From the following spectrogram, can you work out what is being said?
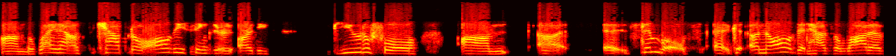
um, the White House, the Capitol, all these things are are these beautiful um, uh, uh, symbols, uh, and all of it has a lot of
